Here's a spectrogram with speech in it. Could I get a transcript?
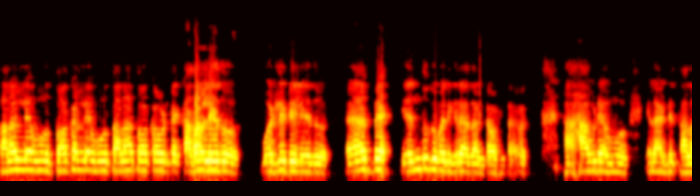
తలలు లేవు తోకలు లేవు తల తోక ఉంటే కథలు లేదు మొడిలిటీ లేదు. అబ్బే ఎందుకు పనికిరాదు అంటూ ఉంటారు. ఆవిడేమో ఇలాంటి తల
